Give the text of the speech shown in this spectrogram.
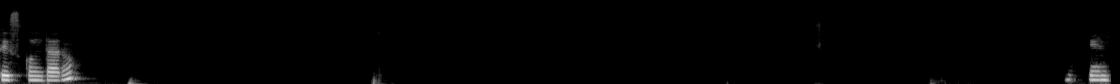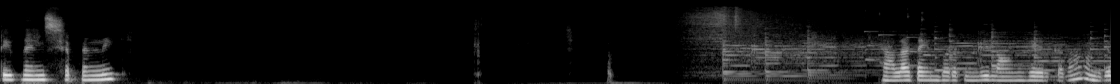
తీసుకుంటారు. ఏంటి ఫ్రెండ్స్ చెప్పండి? చాలా టైం పడుతుంది లాంగ్ హెయిర్ కదా అందుకే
